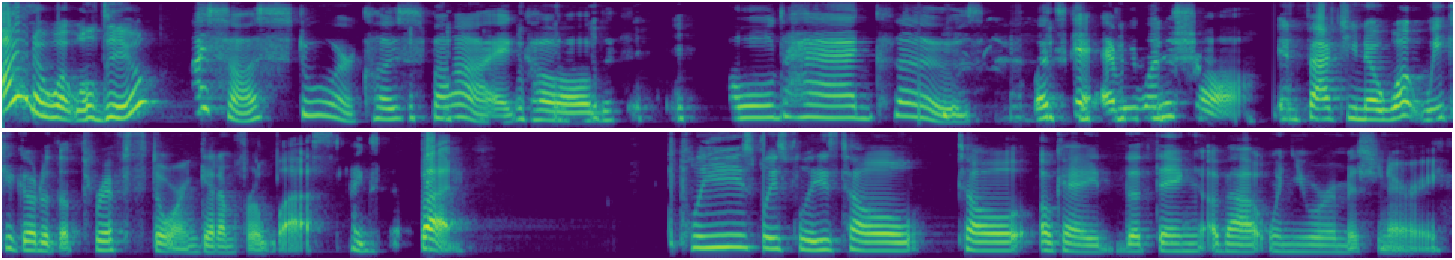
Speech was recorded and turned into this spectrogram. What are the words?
I know what we'll do. I saw a store close by called Old Hag Clothes. Let's get everyone a shawl. In fact, you know what? We could go to the thrift store and get them for less. Exactly. But please, please, please tell tell okay the thing about when you were a missionary,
